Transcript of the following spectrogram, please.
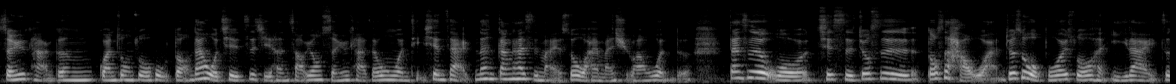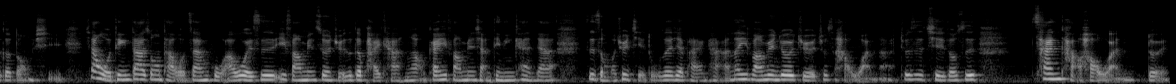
神谕卡跟观众做互动，但我其实自己很少用神谕卡在问问题。现在那刚开始买的时候，我还蛮喜欢问的，但是我其实就是都是好玩，就是我不会说很依赖这个东西。像我听大众塔罗占卜啊，我也是一方面是会觉得这个牌卡很好看，一方面想听听看人家是怎么去解读这些牌卡，那一方面就会觉得就是好玩啊，就是其实都是。参考好玩，对，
